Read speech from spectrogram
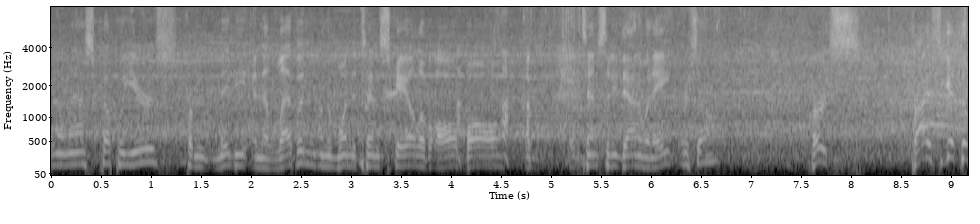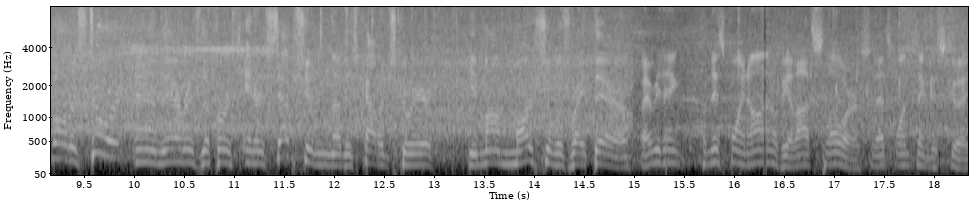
in the last couple years from maybe an 11 on the 1 to 10 scale of all ball intensity down to an 8 or so. Hurts tries to get the ball to Stewart and there is the first interception of his college career. Iman Marshall was right there. Everything from this point on will be a lot slower so that's one thing that's good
